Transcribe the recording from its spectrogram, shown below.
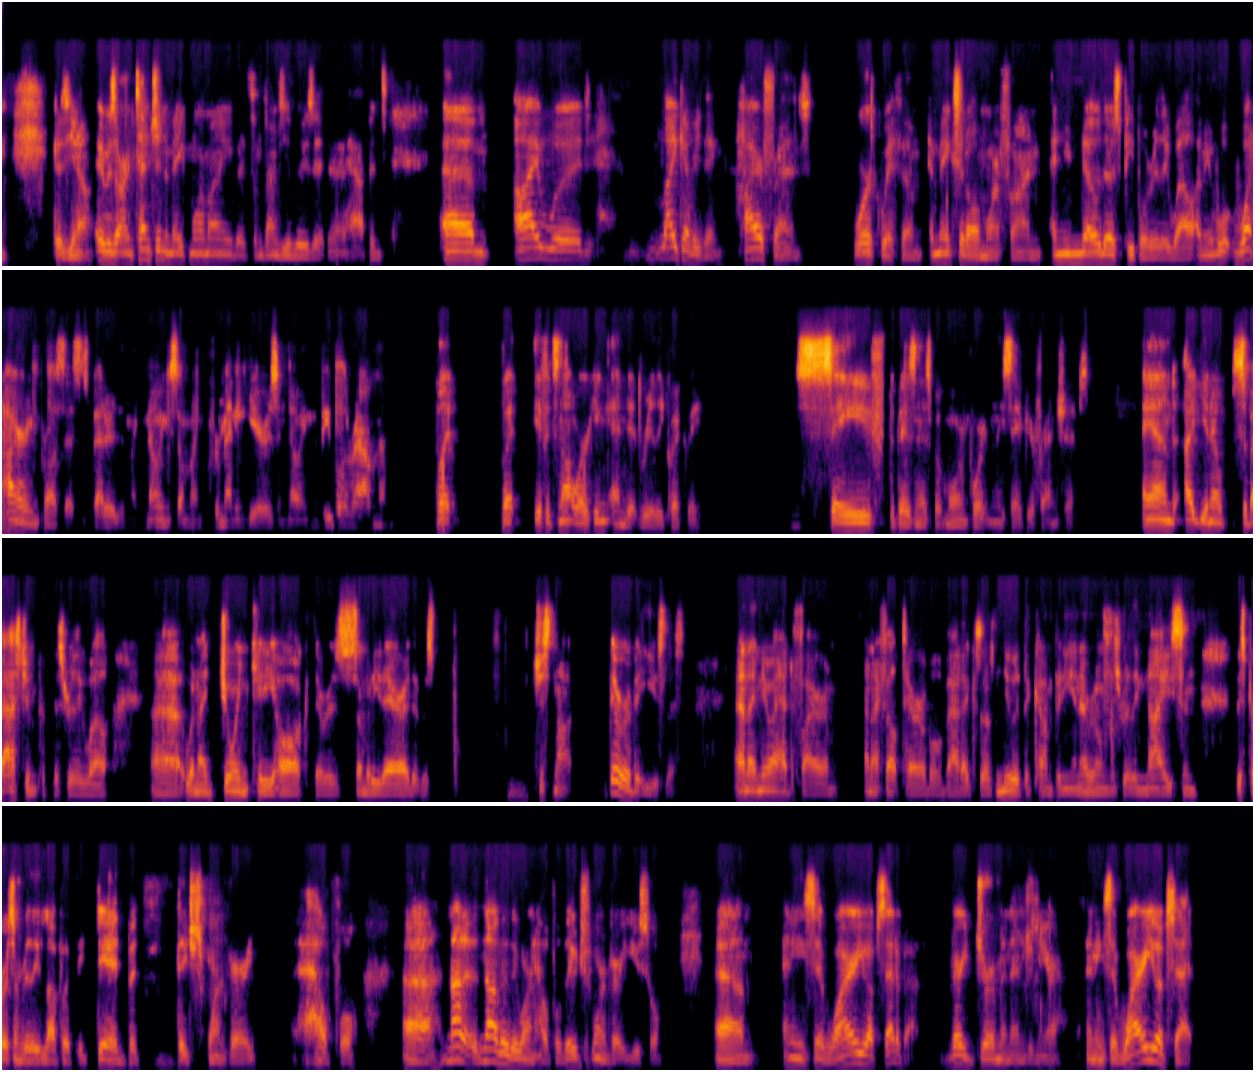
um, you know, it was our intention to make more money, but sometimes you lose it and it happens. Um, I would, like everything, hire friends, work with them. It makes it all more fun. And you know those people really well. I mean, w- what hiring process is better than like knowing someone for many years and knowing the people around them? But but if it's not working, end it really quickly. Save the business, but more importantly, save your friendships. And I, you know, Sebastian put this really well. Uh, when I joined Kitty Hawk, there was somebody there that was just not. They were a bit useless, and I knew I had to fire him. and I felt terrible about it because I was new at the company and everyone was really nice and this person really loved what they did, but they just weren't very helpful. Uh, not not that they weren't helpful, they just weren't very useful. Um, and he said, "Why are you upset about it?" Very German engineer, and he said, "Why are you upset?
